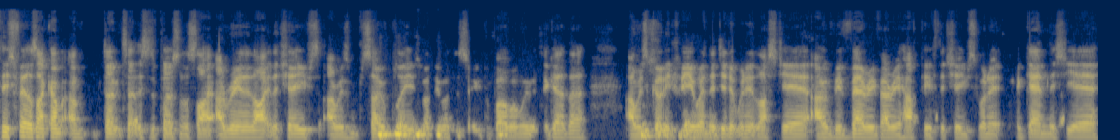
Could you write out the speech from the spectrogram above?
this feels like I'm, I don't take this as a personal slight. I really like the Chiefs. I was so pleased when they won the Super Bowl when we were together. I was gutted for you when they didn't win it last year. I would be very, very happy if the Chiefs won it again this year.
